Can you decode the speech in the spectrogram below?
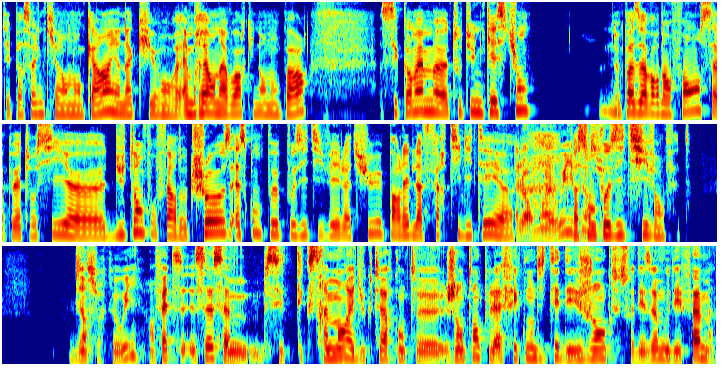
des personnes qui n'en ont qu'un. Il y en a qui aimeraient en avoir, qui n'en ont pas. C'est quand même toute une question ne pas avoir d'enfants, ça peut être aussi euh, du temps pour faire d'autres choses. Est-ce qu'on peut positiver là-dessus parler de la fertilité euh, Alors moi, oui, de façon positive en fait? Bien sûr que oui. En fait, ça, ça c'est extrêmement réducteur quand euh, j'entends que la fécondité des gens, que ce soit des hommes ou des femmes,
